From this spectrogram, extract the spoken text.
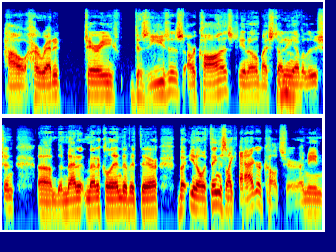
how hereditary diseases are caused, you know, by studying mm-hmm. evolution, um, the med- medical end of it there. But, you know, things like agriculture, I mean,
